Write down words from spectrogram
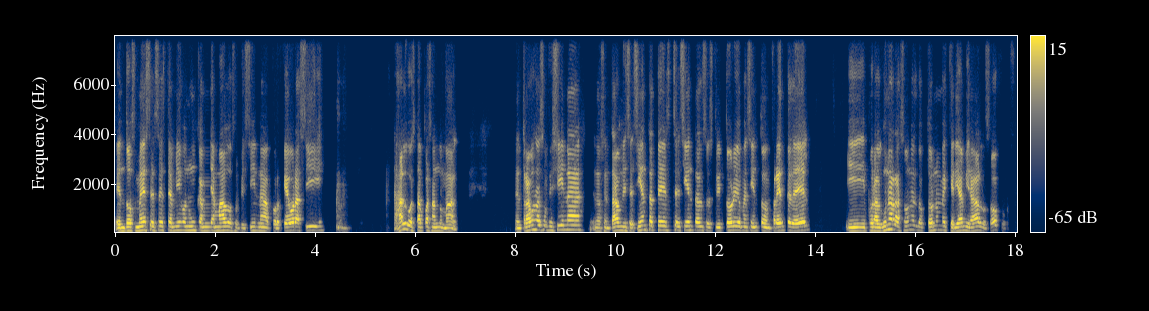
En dos meses este amigo nunca me ha llamado a su oficina, ¿por qué ahora sí? Algo está pasando mal. Entramos a su oficina, nos sentamos, me dice, siéntate, él se sienta en su escritorio, yo me siento enfrente de él y por alguna razón el doctor no me quería mirar a los ojos,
